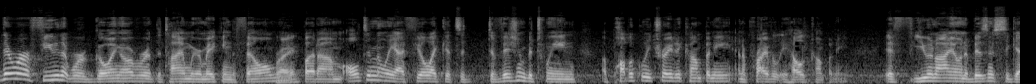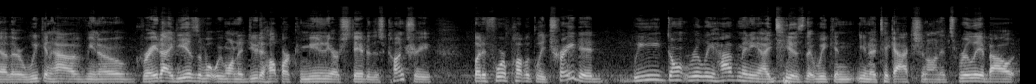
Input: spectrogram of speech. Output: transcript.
there were a few that were going over at the time we were making the film. Right. But um, ultimately, I feel like it's a division between a publicly traded company and a privately held company. If you and I own a business together, we can have, you know, great ideas of what we want to do to help our community, our state, or this country. But if we're publicly traded, we don't really have many ideas that we can, you know, take action on. It's really about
